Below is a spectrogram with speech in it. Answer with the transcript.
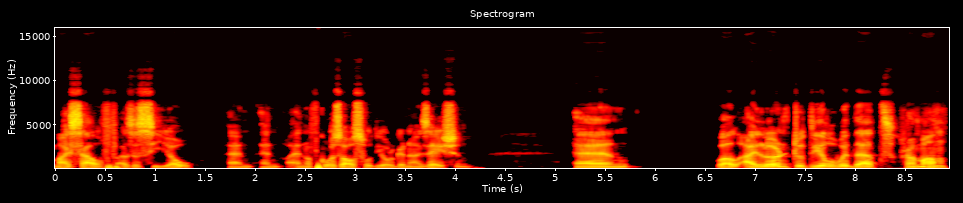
myself as a CEO and and and of course also the organization. And well, I learned to deal with that, Ramon.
